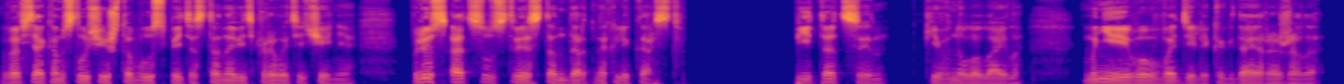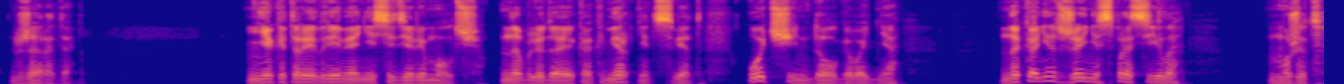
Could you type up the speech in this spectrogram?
Во всяком случае, чтобы успеть остановить кровотечение. Плюс отсутствие стандартных лекарств». «Питоцин», — кивнула Лайла. «Мне его вводили, когда я рожала Джареда». Некоторое время они сидели молча, наблюдая, как меркнет свет очень долгого дня. Наконец Женя спросила, «Может,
